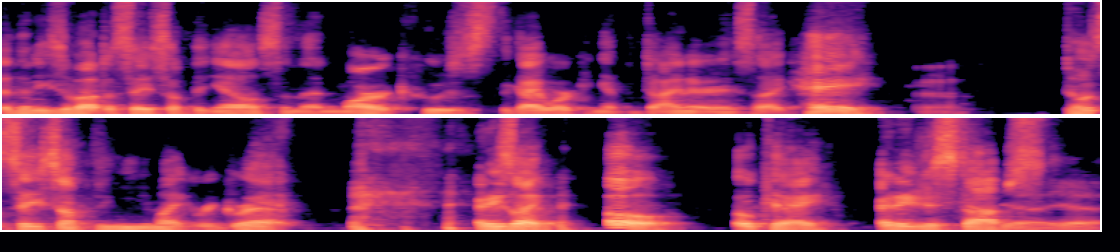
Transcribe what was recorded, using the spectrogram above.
and then he's about to say something else, and then Mark, who's the guy working at the diner, is like, hey, Yeah. don't say something you might regret. And he's like, oh, okay. And he just stops yeah, yeah.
